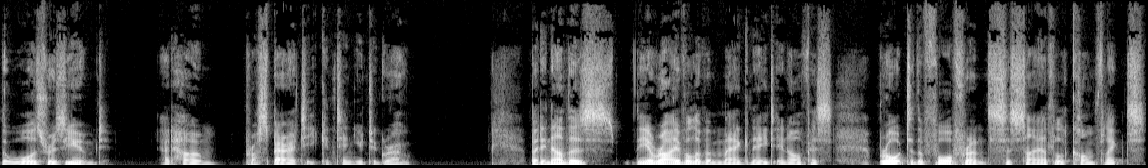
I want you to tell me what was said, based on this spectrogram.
the wars resumed. At home, prosperity continued to grow. But in others, the arrival of a magnate in office brought to the forefront societal conflicts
